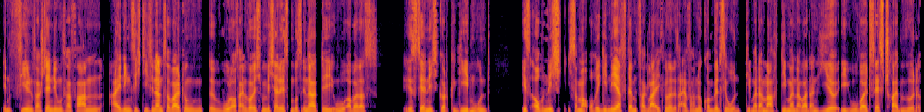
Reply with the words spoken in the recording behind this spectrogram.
In vielen Verständigungsverfahren einigen sich die Finanzverwaltungen äh, wohl auf einen solchen Mechanismus innerhalb der EU, aber das ist ja nicht Gott gegeben und ist auch nicht, ich sag mal, originär Fremdvergleich, sondern ist einfach eine Konvention, die man da macht, die man aber dann hier EU-weit festschreiben würde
